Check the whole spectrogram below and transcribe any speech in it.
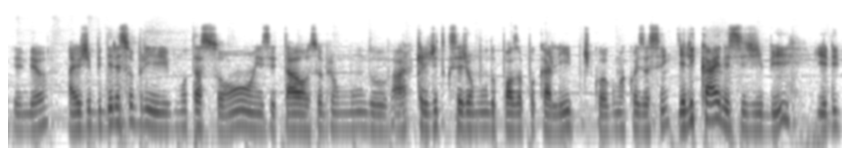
entendeu? Aí o gibi dele é sobre mutações e tal, sobre um mundo, acredito que seja um mundo pós-apocalíptico, alguma coisa assim. E ele cai nesse gibi e ele,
